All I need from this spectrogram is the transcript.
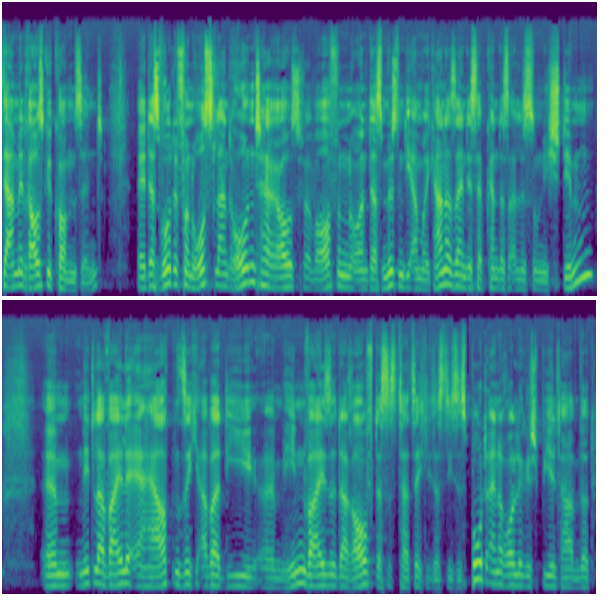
damit rausgekommen sind. Äh, das wurde von Russland rundheraus verworfen und das müssen die Amerikaner sein, deshalb kann das alles so nicht stimmen. Ähm, mittlerweile erhärten sich aber die ähm, Hinweise darauf, dass es tatsächlich, dass dieses Boot eine Rolle gespielt haben wird,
